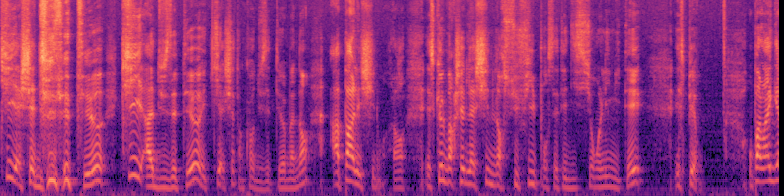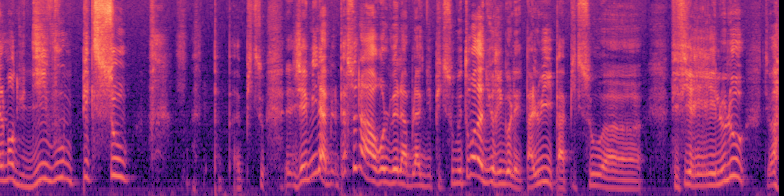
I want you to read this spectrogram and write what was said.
qui achète du ZTE Qui a du ZTE et qui achète encore du ZTE maintenant, à part les Chinois? Alors, est-ce que le marché de la Chine leur suffit pour cette édition limitée? Espérons. On parlera également du Divoom Pixou. Pixou. J'ai mis la... Personne n'a relevé la blague du Pixou, mais tout le monde a dû rigoler. Pas lui, pas Pixou, euh... Fifi Riri Loulou, tu vois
